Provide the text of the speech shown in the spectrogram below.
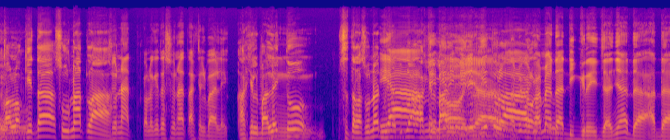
Kalau kita sunat lah. sunat. Kalau kita sunat akil balik. Akil balik tuh setelah sunat bisa Iya, juga akil balik. mirip gitu lah, Tapi kalau gitu. kami ada di gerejanya ada ada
